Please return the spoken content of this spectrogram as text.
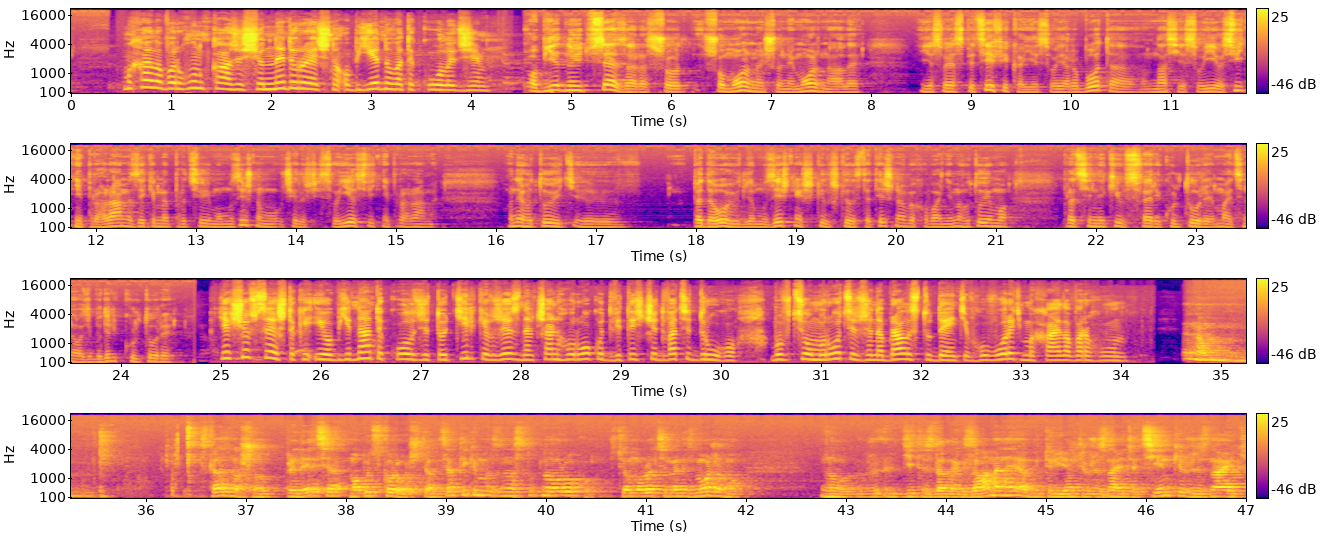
Михайло Варгун каже, що недоречно об'єднувати коледжі. Об'єднують все зараз, що, що можна що не можна, але є своя специфіка, є своя робота. У нас є свої освітні програми, з якими ми працюємо. У музичному училищі свої освітні програми. Вони готують е, педагогів для музичних шкіл, шкіл естетичного виховання. Ми готуємо працівників в сфері культури, мається на увазі будинок культури. Якщо все ж таки і об'єднати коледжі, то тільки вже з навчального року 2022, бо в цьому році вже набрали студентів, говорить Михайло Варгун. Нам сказано, що прийдеться, мабуть, скорочити, але це тільки з наступного року. В цьому році ми не зможемо. Ну, діти здали екзамени, абітурієнти вже знають оцінки, вже знають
